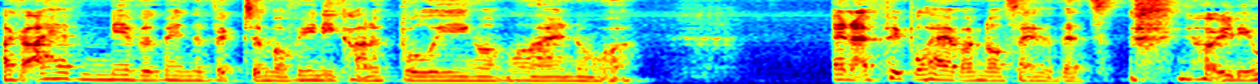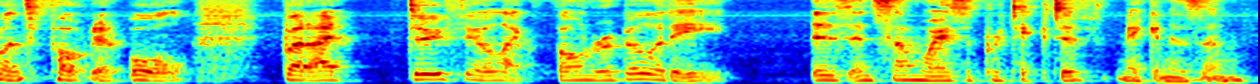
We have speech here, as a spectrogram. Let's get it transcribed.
Like I have never been the victim of any kind of bullying online or, and if people have, I'm not saying that that's you know, anyone's fault at all, but I do feel like vulnerability is in some ways a protective mechanism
